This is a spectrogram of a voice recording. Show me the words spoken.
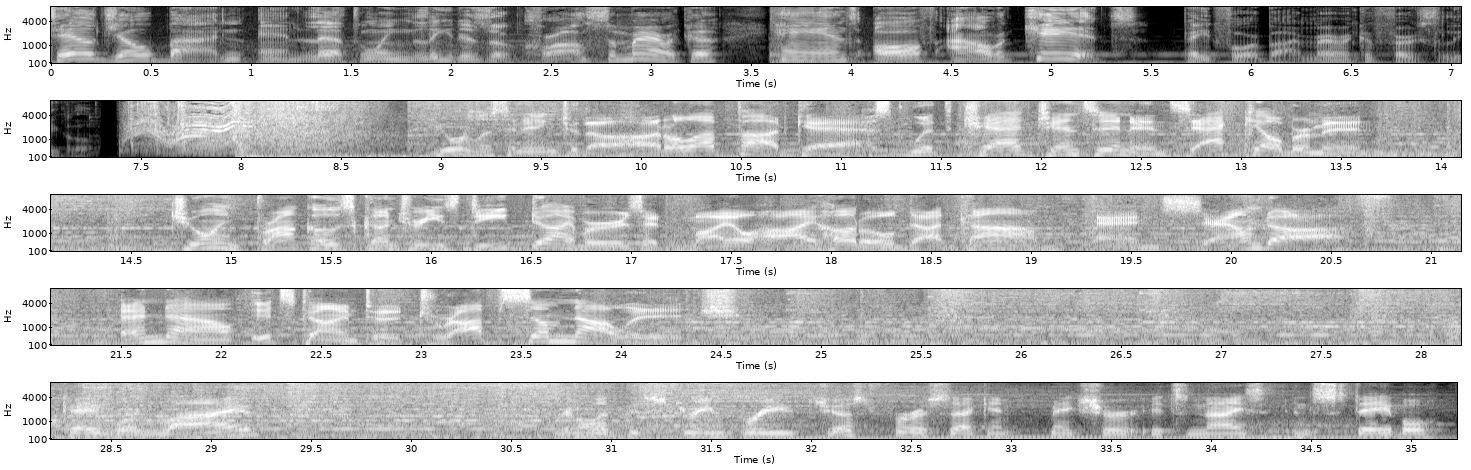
Tell Joe Biden and left wing leaders across America hands off our kids. Paid for by America First Legal. You're listening to the Huddle Up Podcast with Chad Jensen and Zach Kelberman. Join Broncos Country's deep divers at milehighhuddle.com and sound off. And now it's time to drop some knowledge. Okay, we're live. We're going to let this stream breathe just for a second, make sure it's nice and stable.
